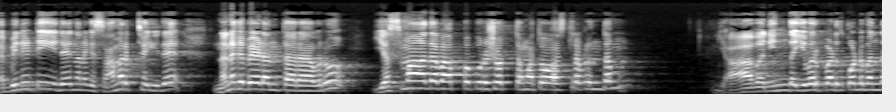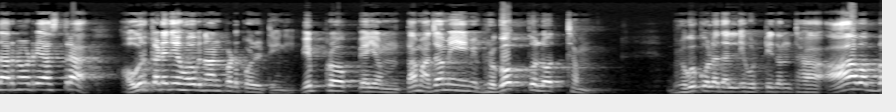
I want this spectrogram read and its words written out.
ಅಬಿಲಿಟಿ ಇದೆ, ನನಗೆ ಸಾಮರ್ಥ್ಯ ಇದೆ, ನನಗೆ ಬೇಡ ಅಂತಾರ ಅವರು ಯಸ್ಮಾದ ಬಾಪ ಪುರುಷೋತ್ತಮತೋ ಅಸ್ತ್ರವೃಂದಂ ಯಾವನಿಂದ ಇವರು ಪಡೆದುಕೊಂಡು ಬಂದಾರ ನೋಡ್ರಿ ಅಸ್ತ್ರ? ಅವ್ರ ಕಡೆನೇ ಹೋಗಿ ನಾನು ಪಡ್ಕೊಳ್ತೀನಿ. ವಿಪ್ರೋಪ್ಯಯಂ ತಮ್ ಅಜಮೇಮಿ ಭೃಗೋಕುಲೋತ್ಥಂ. ಭೃಗುಕುಲದಲ್ಲಿ ಹುಟ್ಟಿದಂತಹ ಆ ಒಬ್ಬ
